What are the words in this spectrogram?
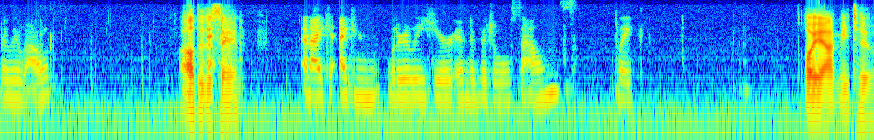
really loud, I'll do the same. and I can I can literally hear individual sounds. Like Oh yeah, me too.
